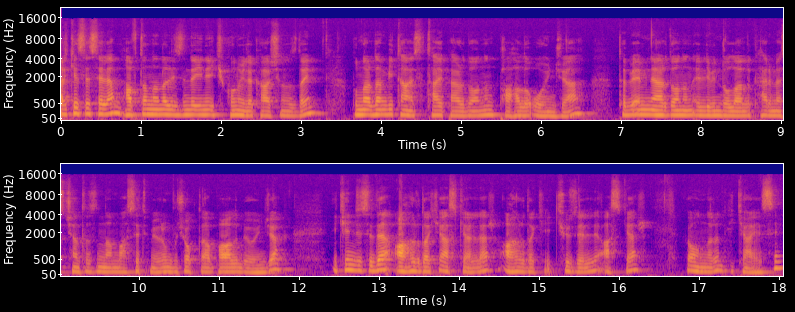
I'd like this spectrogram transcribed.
Herkese selam. Haftanın analizinde yine iki konuyla karşınızdayım. Bunlardan bir tanesi Tayyip Erdoğan'ın pahalı oyuncağı. Tabi Emin Erdoğan'ın 50 bin dolarlık Hermes çantasından bahsetmiyorum. Bu çok daha pahalı bir oyuncak. İkincisi de ahırdaki askerler. Ahırdaki 250 asker ve onların hikayesi.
